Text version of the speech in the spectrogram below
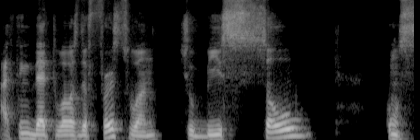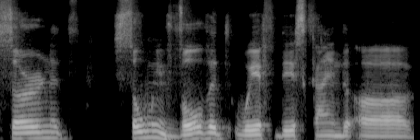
I think that was the first one to be so concerned, so involved with this kind of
